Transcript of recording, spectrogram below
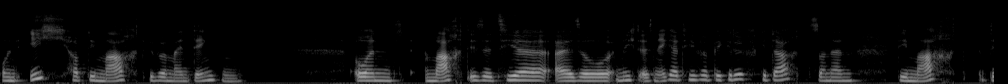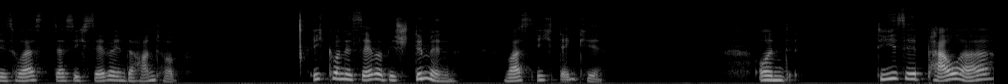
Und ich habe die Macht über mein Denken. Und Macht ist jetzt hier also nicht als negativer Begriff gedacht, sondern die Macht, das heißt, dass ich selber in der Hand habe. Ich kann es selber bestimmen, was ich denke. Und diese Power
